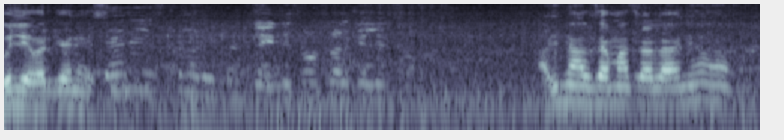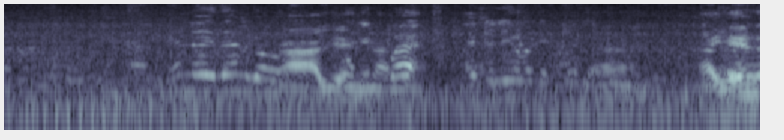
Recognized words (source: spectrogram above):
ఊళ్ళో ఎవరికైనా ఇస్తున్నాడు? అది నాలుగు సంవత్సరాలు అని ఐదేళ్ళు ఐదేళ్ళు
